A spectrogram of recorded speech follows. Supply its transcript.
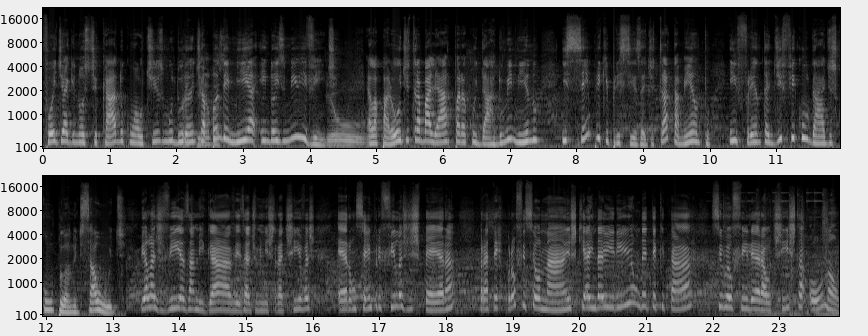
foi diagnosticado com autismo durante a pandemia em 2020. Eu... Ela parou de trabalhar para cuidar do menino e sempre que precisa de tratamento, enfrenta dificuldades com o plano de saúde. Pelas vias amigáveis administrativas, eram sempre filas de espera para ter profissionais que ainda iriam detectar se o meu filho era autista ou não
